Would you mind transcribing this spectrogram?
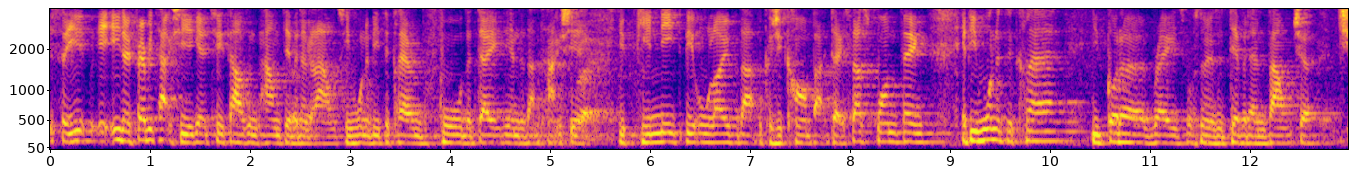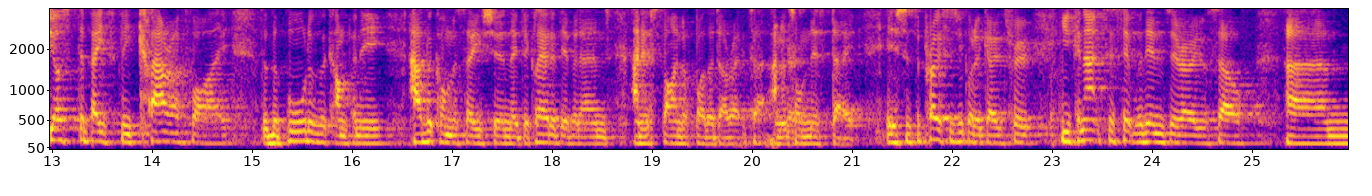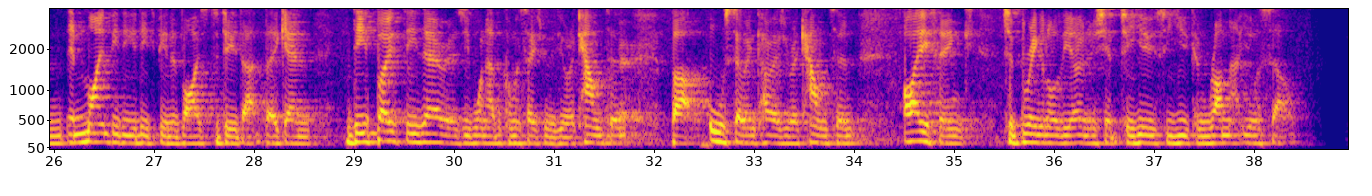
so you, you know for every tax year you get a two thousand pound dividend Okay. allowance. You want to be declaring before the date at the end of that tax year. Right. You, you need to be all over that because you can't backdate. So that's one thing. If you want to declare, you've got to raise what's known as a dividend voucher, just to basically clarify that the board of the company had the conversation, they declared a dividend, and it's signed off by the director, and it's on this date. It's just a process you've got to go through. You can access it within Xero yourself. Um, it might be that you need to be an advisor to do that, but again, these, both these areas you want to have a conversation with your accountant, Okay. but also encourage your accountant, I think, to bring a lot of the ownership to you so you can run that yourself.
